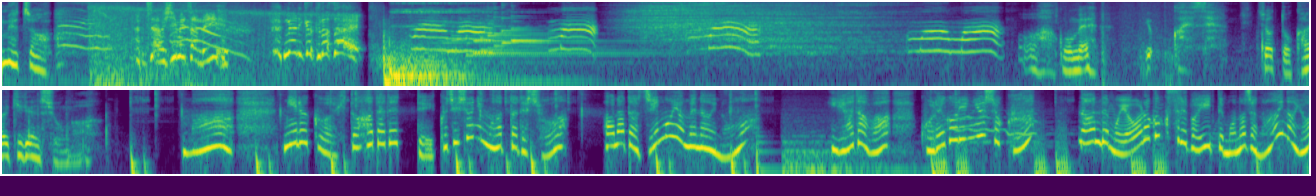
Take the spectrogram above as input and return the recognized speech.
姫ちゃん。じゃあ姫ちゃんでいい。何かください。あごめん。よ返せちょっと怪奇現象が。まあミルクは人肌でって育児書にもあったでしょ？あなた字も読めないの？嫌だわ。これが離乳食何でも柔らかくすればいいってものじゃないのよ。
